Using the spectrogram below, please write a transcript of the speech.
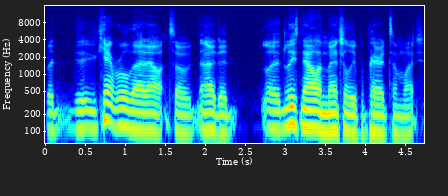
but you- you can't rule that out. So I had to, at least now I'm mentally prepared so much.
